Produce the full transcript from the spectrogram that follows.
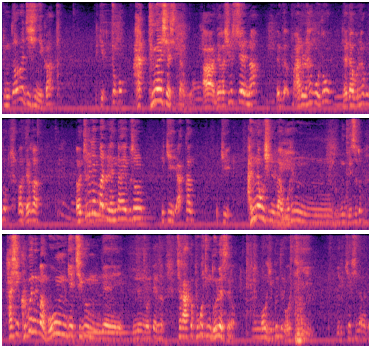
좀 떨어지시니까 이렇게 조금 아, 등한시하시더라고요. 아 내가 실수했나? 그러니까 말을 하고도 대답을 하고도 어, 내가 어, 틀린 말을 했나 하고서 이렇게 약간 이렇게 안 나오시려고 하는 부분도 있어서 다시 그분들만 모은 게 지금 이제 있는 건데 그래서 제가 아까 보고 좀 놀랐어요. 어 이분들은 어떻게 이렇게 하시나 근데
